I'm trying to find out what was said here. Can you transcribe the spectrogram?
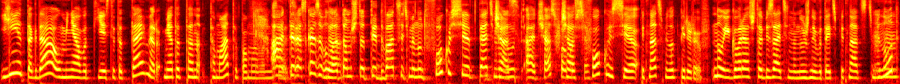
И тогда у меня вот есть этот таймер, метод томата, по-моему, А, ты рассказывала о том, что ты 20 минут в фокусе, 5 Час. минут... А, час в фокусе. Час в фокусе, 15 минут перерыв. Ну и говорят, что обязательно нужны вот эти 15 минут,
